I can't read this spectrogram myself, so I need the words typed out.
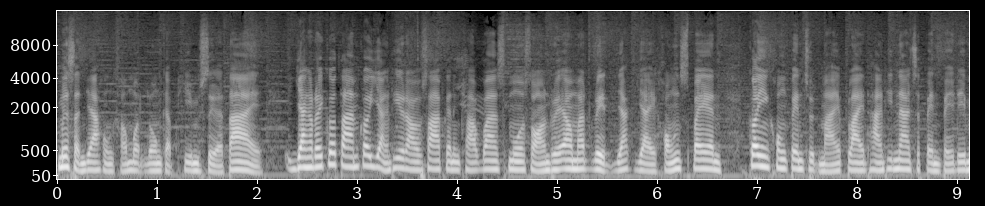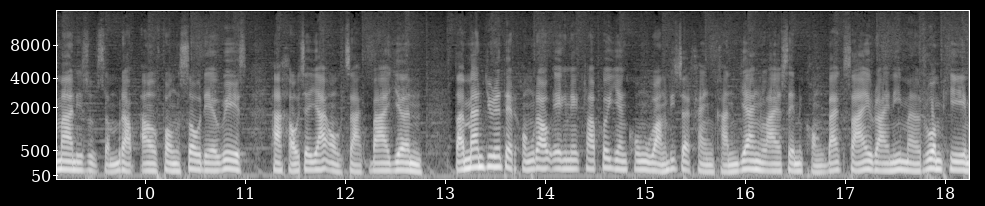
เมื่อสัญญาของเขาหมดลงกับทีมเสือใต้ อย่างไรก็ตามก็อย่างที่เราทราบกันครับว่าสโมสรเรอัลมาดริดยักษ์ใหญ่ของสเปน ก็ยังคงเป็นจุดหมายปลายทางที่น่าจะเป็นไปได้มากที่สุดสำหรับอัลฟองโซเดวิสหากเขาจะย้ายออกจากบาเยิร์น แต่แมนยูไนเต็ดของเราเองนะครับก็ยังคงหวังที่จะแข่งขันแย่งลายเซ็นของแบ็กซ้ายรายนี้มาร่วมทีม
